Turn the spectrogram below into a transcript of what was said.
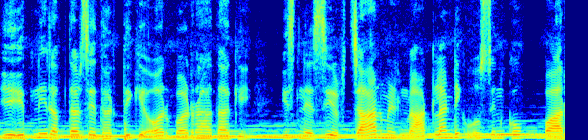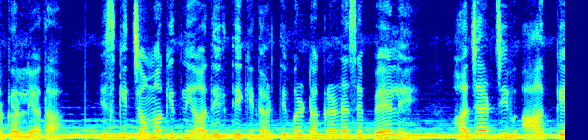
ये इतनी रफ्तार से धरती की ओर बढ़ रहा था कि इसने सिर्फ़ चार मिनट में अटलांटिक ओशन को पार कर लिया था। इसकी चमक इतनी अधिक थी कि धरती पर टकराने से पहले ही हज़ार जीव आग के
